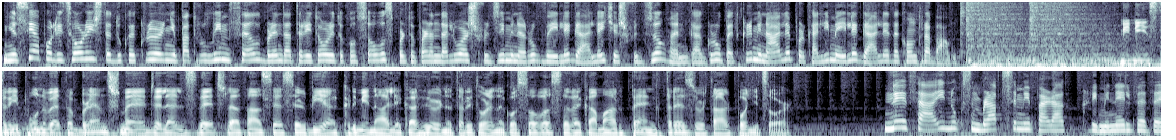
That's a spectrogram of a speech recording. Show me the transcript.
Njësia policore ishte duke kryer një patrullim thellë brenda territorit të Kosovës për të parandaluar shfrytëzimin e rrugëve ilegale që shfrytëzohen nga grupet kriminale për kalime ilegale dhe kontrabandë. Ministri i Punëve të Brendshme, Xhelal Sveçla tha se Serbia kriminale ka hyrë në territorin e Kosovës dhe ka marrë peng tre zyrtarë policorë. Ne, tha ai, nuk zmbrapsemi para kriminelëve dhe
